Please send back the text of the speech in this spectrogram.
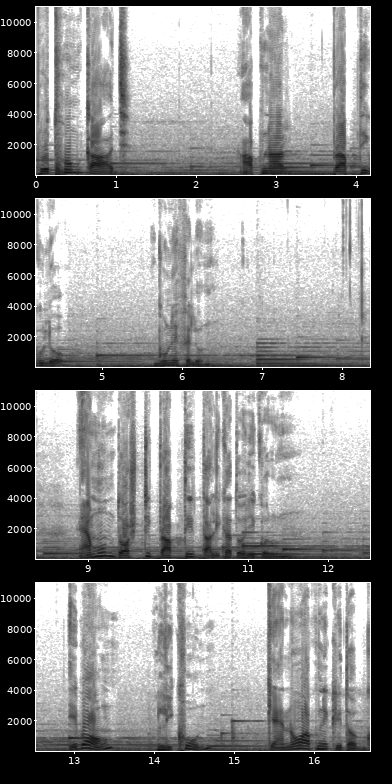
প্রথম কাজ আপনার প্রাপ্তিগুলো গুনে ফেলুন। এমন দশটি প্রাপ্তির তালিকা তৈরি করুন এবং লিখুন কেন আপনি কৃতজ্ঞ।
